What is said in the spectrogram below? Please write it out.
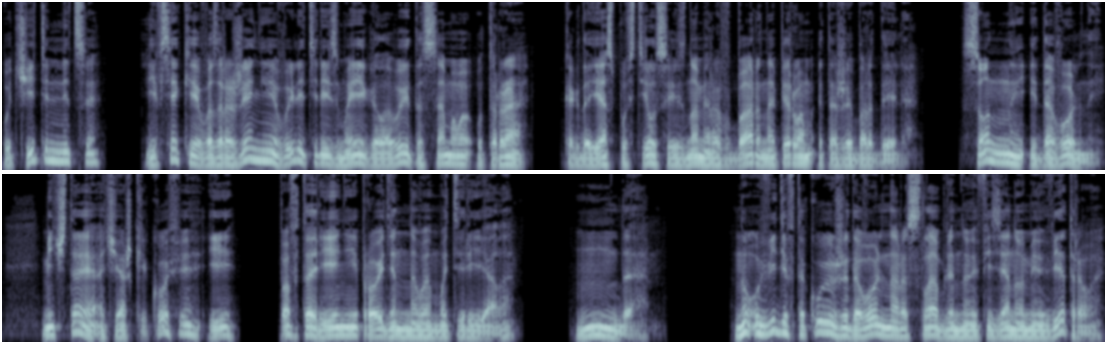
учительнице, и всякие возражения вылетели из моей головы до самого утра, когда я спустился из номера в бар на первом этаже борделя. Сонный и довольный, мечтая о чашке кофе и повторении пройденного материала. М-да. Но увидев такую же довольно расслабленную физиономию Ветрова,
